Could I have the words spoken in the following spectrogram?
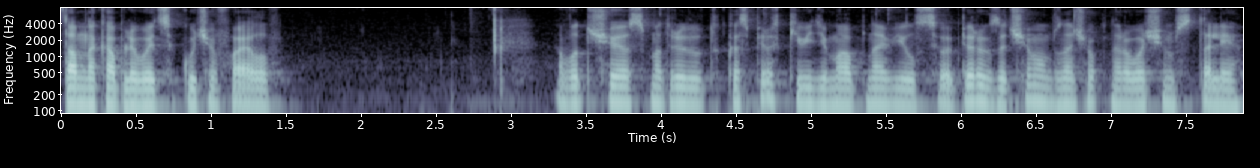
Там накапливается куча файлов. Вот еще я смотрю, тут Касперский, видимо, обновился. Во-первых, зачем вам значок на рабочем столе?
